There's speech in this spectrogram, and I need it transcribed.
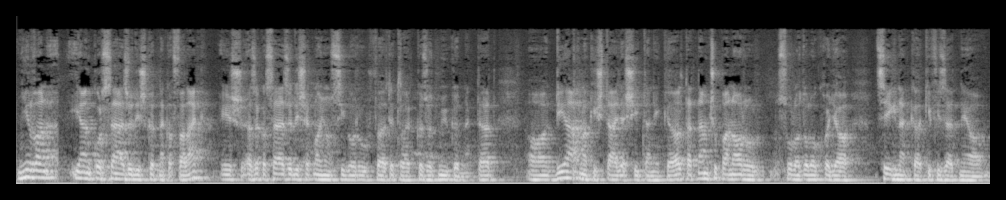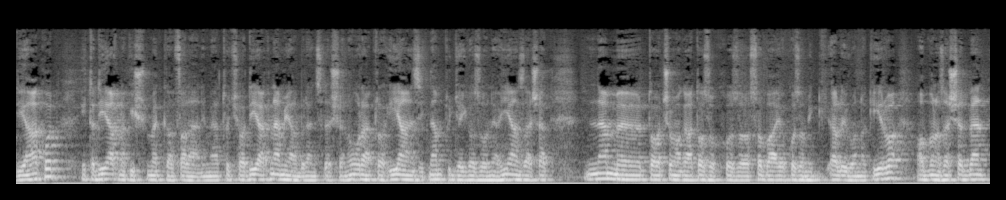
Nyilván ilyenkor szerződést kötnek a felek, és ezek a szerződések nagyon szigorú feltételek között működnek. Tehát a diáknak is teljesíteni kell, tehát nem csupán arról szól a dolog, hogy a cégnek kell kifizetni a diákot, itt a diáknak is meg kell felelni, mert hogyha a diák nem jár be rendszeresen órákra, hiányzik, nem tudja igazolni a hiányzását, nem tartsa magát azokhoz a szabályokhoz, amik elő vannak írva, abban az esetben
